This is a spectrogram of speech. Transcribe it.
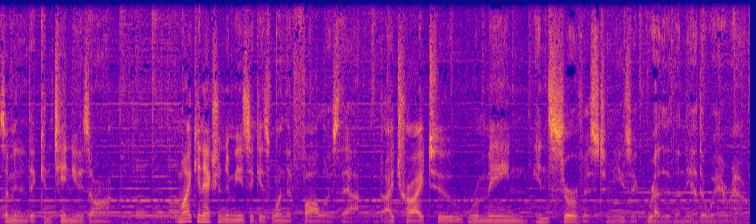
something that continues on. My connection to music is one that follows that. I try to remain in service to music rather than the other way around.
